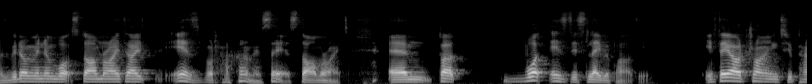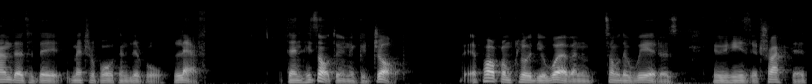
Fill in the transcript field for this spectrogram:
because we don't even know what Starmerite is, but I can't even say it, Starmerite. Um, but what is this Labour Party? If they are trying to pander to the Metropolitan Liberal left, then he's not doing a good job. Apart from Claudia Webbe and some of the weirdos who he's attracted,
